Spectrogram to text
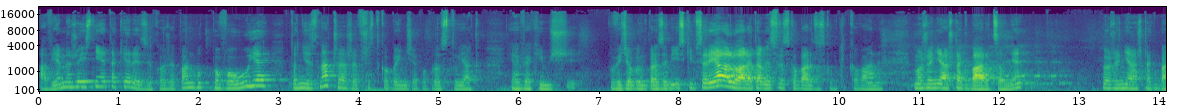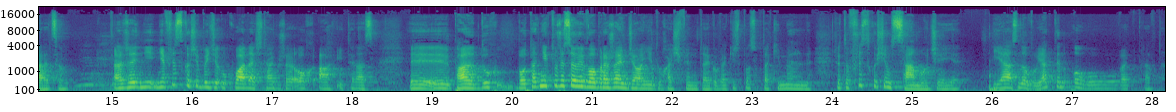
A wiemy, że istnieje takie ryzyko, że Pan Bóg powołuje, to nie znaczy, że wszystko będzie po prostu jak, jak w jakimś powiedziałbym, brazylijskim serialu, ale tam jest wszystko bardzo skomplikowane. Może nie aż tak bardzo, nie? Może nie aż tak bardzo. Ale że nie, nie wszystko się będzie układać tak, że och, ach i teraz yy, Pan Duch, bo tak niektórzy sobie wyobrażają działanie Ducha Świętego w jakiś sposób taki mylny, że to wszystko się samo dzieje. I ja znowu, jak ten ołówek, prawda?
